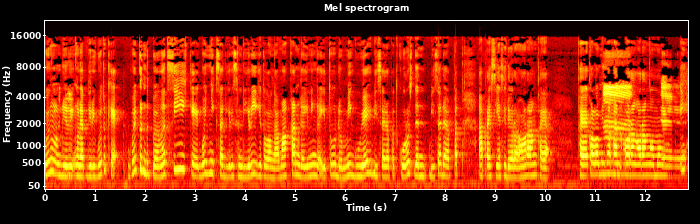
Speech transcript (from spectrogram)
gue ngeliat diri, ngeliat diri gue tuh kayak gue gendut banget sih. Kayak gue nyiksa diri sendiri gitu loh nggak makan nggak ini nggak itu. Demi gue bisa dapat kurus dan bisa dapat apresiasi dari orang-orang. Kayak kayak kalau misalkan orang-orang ngomong ih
